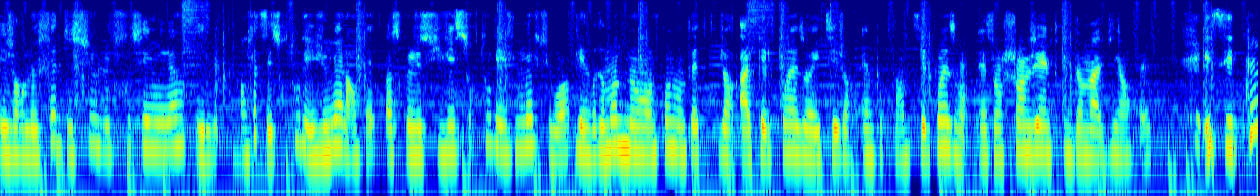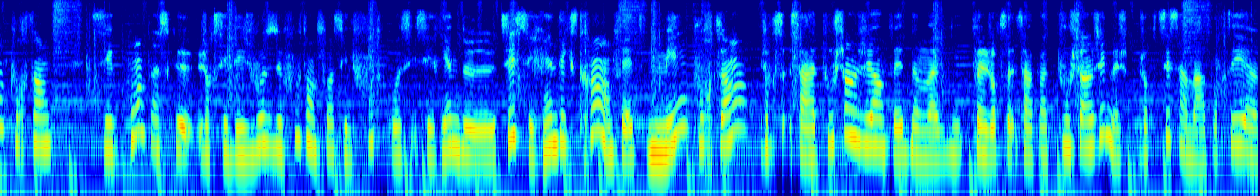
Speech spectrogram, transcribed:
Et genre le fait de suivre le foot féminin en fait c'est surtout les jumelles en fait parce que je suivais surtout les jumelles, tu vois. Je viens vraiment de me rendre compte en fait genre à quel point elles ont été genre importantes. À quel point elles ont, elles ont changé un truc dans ma vie en fait. Et c'est con pourtant c'est con parce que genre c'est des joueuses de foot en soi, c'est le foot quoi, c'est rien de, tu sais, c'est rien d'extra en fait. Mais pourtant, genre ça, a tout changé en fait dans ma vie. Enfin genre ça, ça a pas tout changé, mais genre tu sais ça m'a apporté euh,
